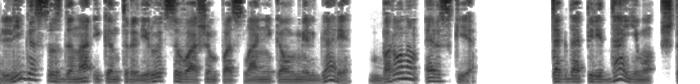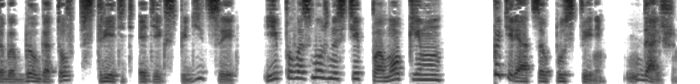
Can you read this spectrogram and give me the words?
Лига создана и контролируется вашим посланником в Мельгаре, бароном Эрске. Тогда передай ему, чтобы был готов встретить эти экспедиции и по возможности помог им потеряться в пустыне. Дальше.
